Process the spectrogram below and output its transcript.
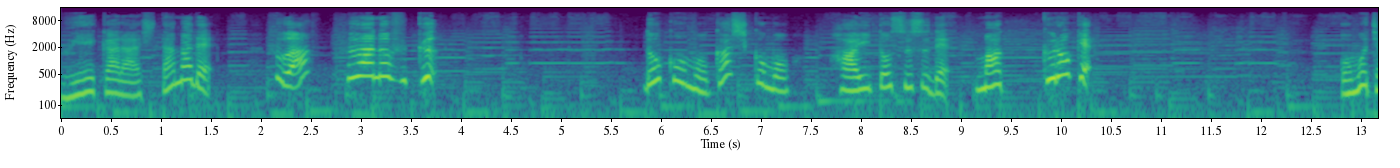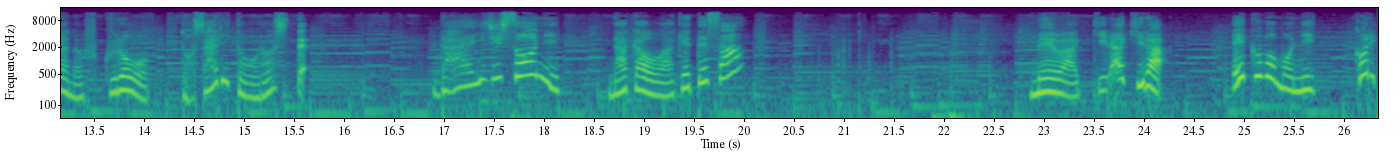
上から下までふわふわの服どこもかしこも灰とすすで真っ黒け。おもちゃの袋をどさりと下ろして。大事そうに中を開けてさ。目はキラキラ。えくぼもにっこり。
